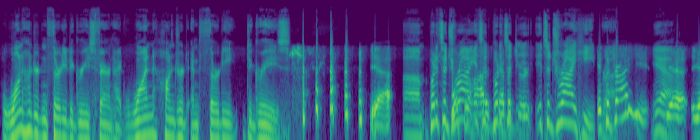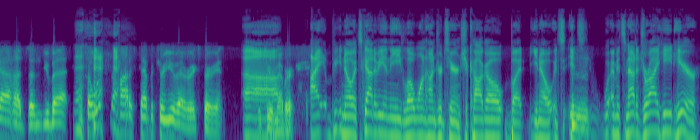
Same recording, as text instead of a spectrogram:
130 degrees Fahrenheit. 130 degrees. Yeah. Um, but it's a dry. It's a but it's a it's a dry heat. It's Rod. a dry heat. Yeah. Yeah, yeah, Hudson, you bet. So what's the hottest temperature you've ever experienced? If you Uh, remember. I you know it's got to be in the low 100s here in Chicago, but you know it's it's Mm-hmm. I mean it's not a dry heat here.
